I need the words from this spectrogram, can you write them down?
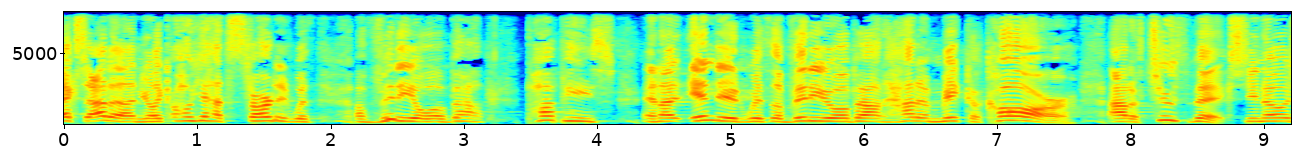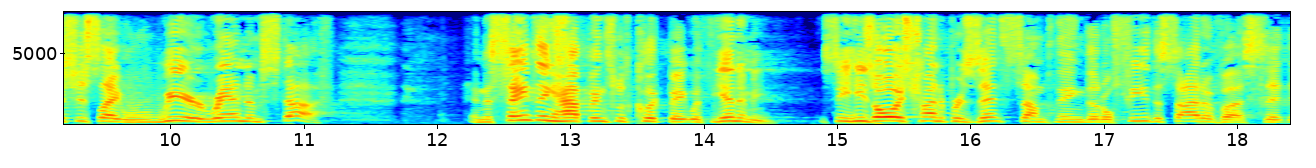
X out of and you're like, oh, yeah, it started with a video about puppies, and I ended with a video about how to make a car out of toothpicks. You know, it's just like weird, random stuff. And the same thing happens with clickbait with the enemy. See, he's always trying to present something that'll feed the side of us that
